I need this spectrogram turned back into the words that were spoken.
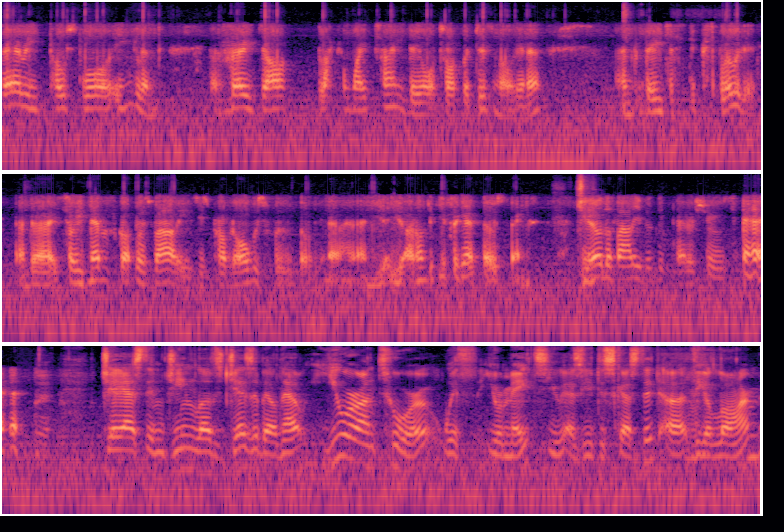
very post-war England, a very dark black and white time. They all talk about dismal, you know, and they just exploded. And uh, so he never forgot those valleys. He's probably always through them, you know. And you, you, I don't think you forget those things. Do You know the value of a good pair of shoes. Jay Aston, Gene Loves Jezebel. Now, you are on tour with your mates, you as you discussed it, uh, The Alarm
